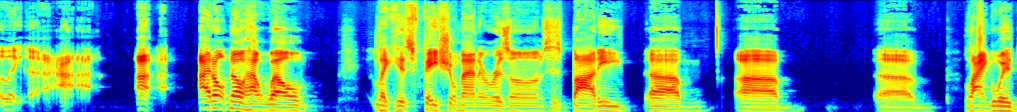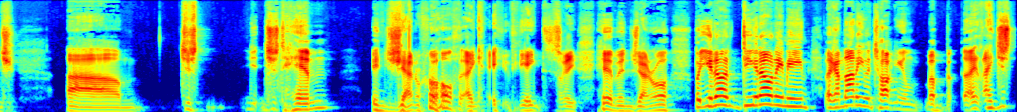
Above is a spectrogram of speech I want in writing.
like I, I, I don't know how well like his facial mannerisms, his body um, uh, uh, language, um, just just him in general. I hate to say him in general, but you know, do you know what I mean? Like I'm not even talking. About, I, I just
